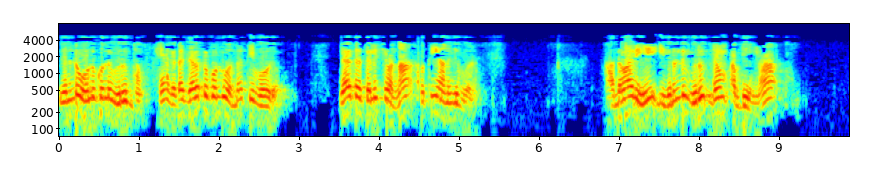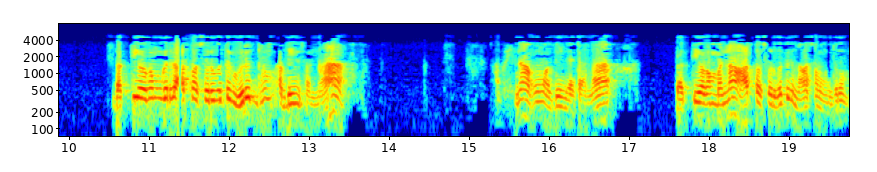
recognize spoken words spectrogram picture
இது ரெண்டும் ஒண்ணுக்கு விருத்தம் ஏன்னு கேட்டா ஜலத்தை கொண்டு வந்தா தீ போயிடும் ஜலத்தை தெளிச்சோம்னா தீ அணைஞ்சு போயிடும் அந்த மாதிரி இது ரெண்டும் விருத்தம் அப்படின்னா பக்தி யோகம்ங்கிறது ஆத்மஸ்வரூபத்துக்கு விருத்தம் அப்படின்னு சொன்னா அப்ப என்ன ஆகும் அப்படின்னு கேட்டான்னா பக்தி யோகம் பண்ணா ஆத்மஸ்வரூபத்துக்கு நாசம் வந்துடும்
